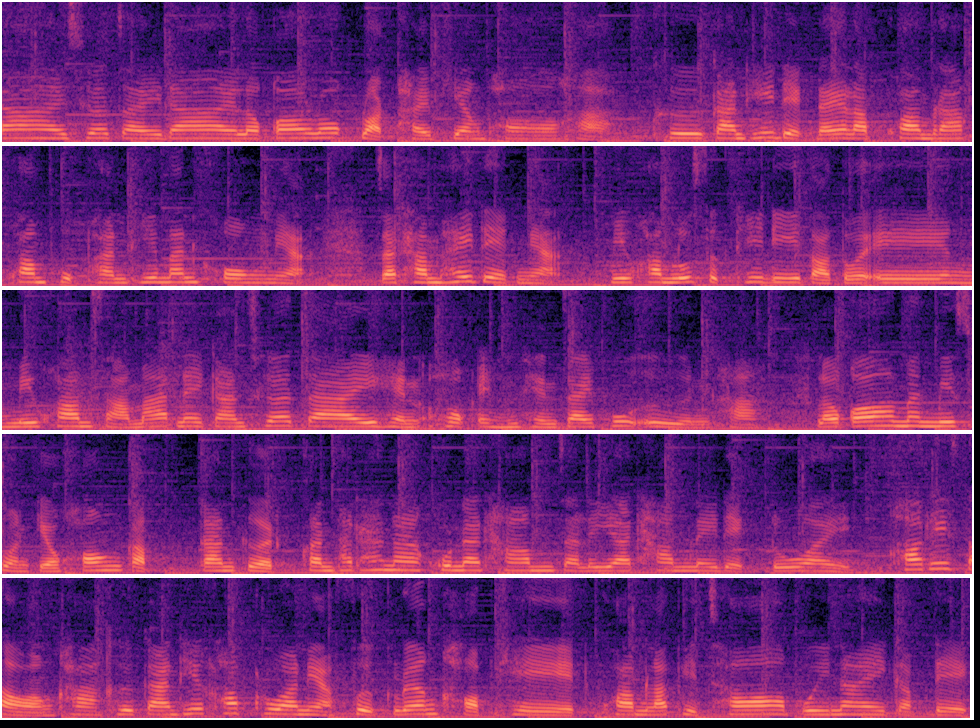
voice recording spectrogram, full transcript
ได้ เชื่อใจได้ แล้วก็โลกปลอดภัยเพียงพอค่ะ คือการที่เด็กได้รับความรักความผูกพันที่มั่นคงเนี่ยจะทำให้เด็กเนี่ยมีความรู้สึกที่ดีต่อตัวเอง มีความสามารถในการเชื่อใจเห็นอกเห็นเห็นใจผู้อื่นค่ะ แล้วก็มันมีส่วนเกี่ยวข้องกับการเกิดการพัฒนาคุณธรรม จริยธรรมในเด็กด้วย ข้อที่ 2 ค่ะ คือการที่ครอบครัวเนี่ยฝึกเรื่องขอบเขต ความรับผิดชอบวินัยกับเด็ก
